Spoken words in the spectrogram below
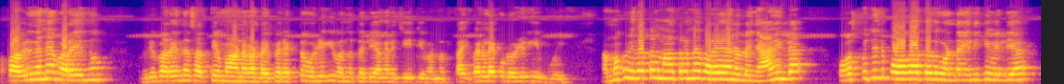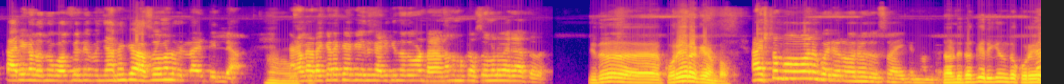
അപ്പൊ അവർ തന്നെ പറയുന്നു ഇവർ പറയുന്ന സത്യമാണ് കണ്ടോ? ഇപ്പൊ രക്തം ഒഴുകി വന്നിട്ടല്ലേ അങ്ങനെ ചീറ്റി വന്നു വെള്ളയെ കൂടെ ഒഴുകിയും പോയി. നമുക്ക് ഇതൊക്കെ മാത്രമേ പറയാനുള്ളൂ. ഞാനില്ല ഹോസ്പിറ്റലിൽ പോകാത്തത് കൊണ്ട് എനിക്ക് വലിയ കാര്യങ്ങളൊന്നും ഹോസ്പിറ്റലിൽ ഞാനെനിക്ക് അസുഖങ്ങൾ വലുതായിട്ടില്ല ഞങ്ങൾ ഇടയ്ക്കിടയ്ക്കൊക്കെ ഇത് കഴിക്കുന്നത് കൊണ്ടാണ് നമുക്ക് അസുഖങ്ങൾ വരാത്തത്. ഇത് കൊറിയർ ഒക്കെ ഉണ്ടോ? ഇഷ്ടംപോലെ കൊറിയർ ഓരോ ദിവസം അയക്കുന്നുണ്ട്. ഇതൊക്കെ ഇരിക്കുന്നത് കൊറിയർ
